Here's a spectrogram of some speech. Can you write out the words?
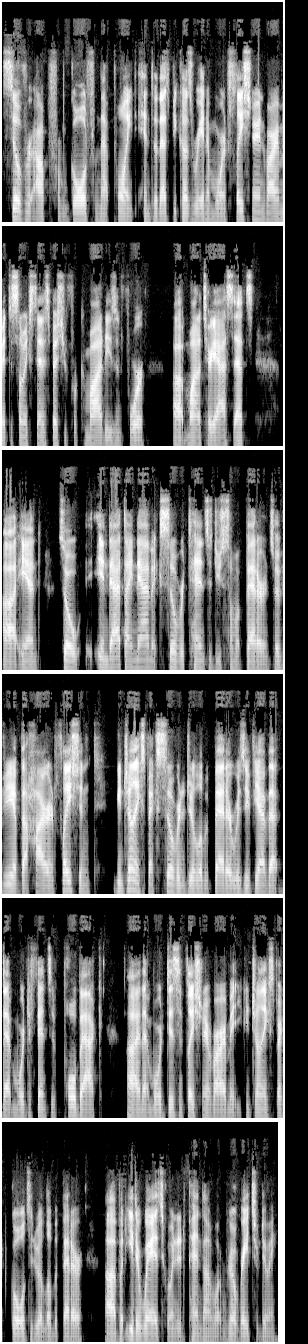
silver outperformed gold from that point. And so that's because we're in a more inflationary environment to some extent, especially for commodities and for uh, monetary assets. And so in that dynamic, silver tends to do somewhat better. And so if you have the higher inflation, you can generally expect silver to do a little bit better. Whereas if you have that that more defensive pullback, uh, that more disinflationary environment, you can generally expect gold to do a little bit better. Uh, but either way, it's going to depend on what real rates are doing.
